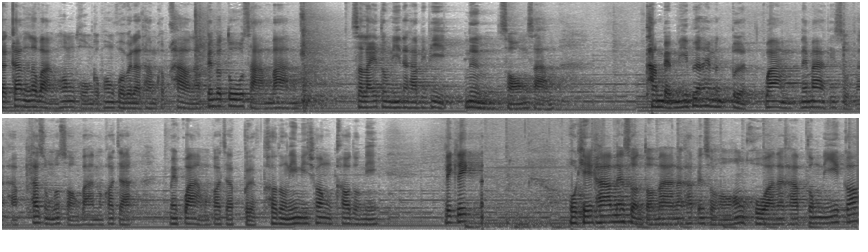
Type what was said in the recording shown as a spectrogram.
จะกั้นระหว่างห้องโถงกับห้องครัวเวลาทำกับข้าวนะเป็นประตู 3 บานสไลด์ตรงนี้นะครับพี่ๆหนึ่งสองสามทำแบบนี้เพื่อให้มันเปิดกว้างได้มากที่สุดนะครับ ถ้าสมมติสองบานมันก็จะไม่กว้างมันก็จะเปิดเข้าตรงนี้มีช่องเข้าตรงนี้เล็กๆ โอเคครับในส่วนต่อมานะครับ เป็นส่วนของห้องครัวนะครับ ตรงนี้ก็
